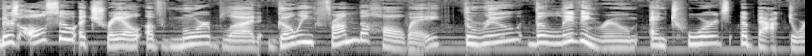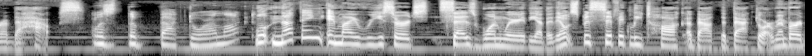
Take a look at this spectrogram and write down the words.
There's also a trail of more blood going from the hallway through the living room and towards the back door of the house. Was the back door unlocked? Well, nothing in my research says one way or the other. They don't specifically talk about the back door. Remember,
